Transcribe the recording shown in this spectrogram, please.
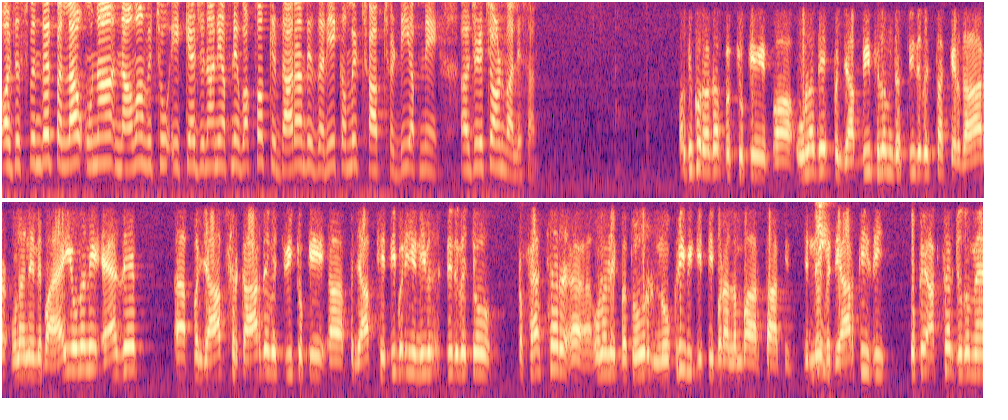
ਔਰ ਜਸਵਿੰਦਰ ਪੱਲਾ, ਉਹਨਾਂ ਨਾਵਾਂ ਵਿੱਚੋਂ ਇੱਕ ਹੈ ਜਿਨ੍ਹਾਂ ਨੇ ਆਪਣੇ ਵੱਖ-ਵੱਖ ਕਿਰਦਾਰਾਂ ਦੇ ਜ਼ਰੀਏ ਕਮਿਟ ਛਾਪ ਛੱਡੀ ਆਪਣੇ ਜਿਹੜੇ ਚਾਹਣ ਵਾਲੇ ਸਨ। ਦੇਖੋ ਰਾਧਾ ਪ- ਕਿਉਂਕਿ ਅ, ਉਹਨਾਂ ਦੇ ਪੰਜਾਬੀ ਫਿਲਮ ਇੰਡਸਟਰੀ ਦੇ ਵਿੱਚ ਤਾਂ ਕਿਰਦਾਰ ਉਹਨਾਂ ਨੇ ਨਿਭਾਇਆ ਹੀ ਉਹਨਾਂ ਨੇ ਐਜ਼ ਏ ਪੰਜਾਬ ਸਰਕਾਰ ਦੇ ਵਿੱਚ ਵੀ ਕਿਉਂਕਿ ਅ, ਪੰਜਾਬ ਖੇਤੀਬਾੜੀ ਯੂਨੀਵਰਸਿਟੀ ਦੇ ਵਿੱਚ ਉਹ ਪ੍ਰੋਫੈਸਰ ਅ, ਉਹਨਾਂ ਨੇ ਬਤੌਰ ਨੌਕਰੀ ਵੀ ਕੀਤੀ ਬੜਾ ਲੰਬਾ ਅਰਸਾ ਕਿ ਜਿੰਨੇ। ਵਿਦਿਆਰਥੀ ਸੀ ਕਿਉਂਕਿ ਅਕਸਰ ਜਦੋਂ ਮੈਂ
